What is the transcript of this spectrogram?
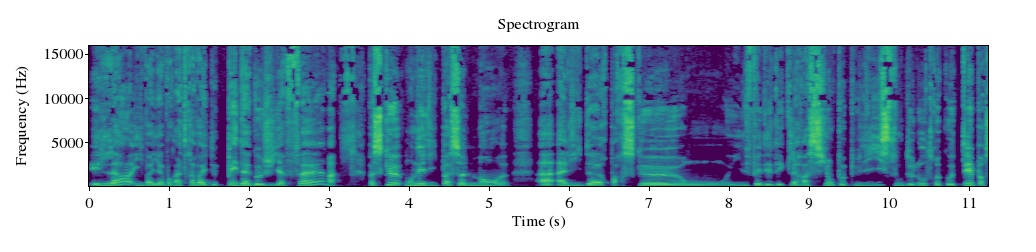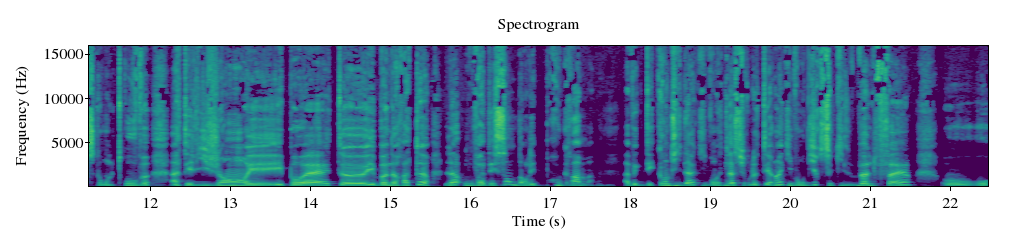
Et là, il va y avoir un travail de pédagogie à faire parce que on n'élit pas seulement euh, un, leader parce que il fait des déclarations populistes ou de l'autre côté parce qu'on le trouve intelligent et, poète euh, et bon orateur. Là, on va descendre dans les programmes avec des candidats qui vont être là sur le terrain, qui vont dire ce qu'ils veulent faire au,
